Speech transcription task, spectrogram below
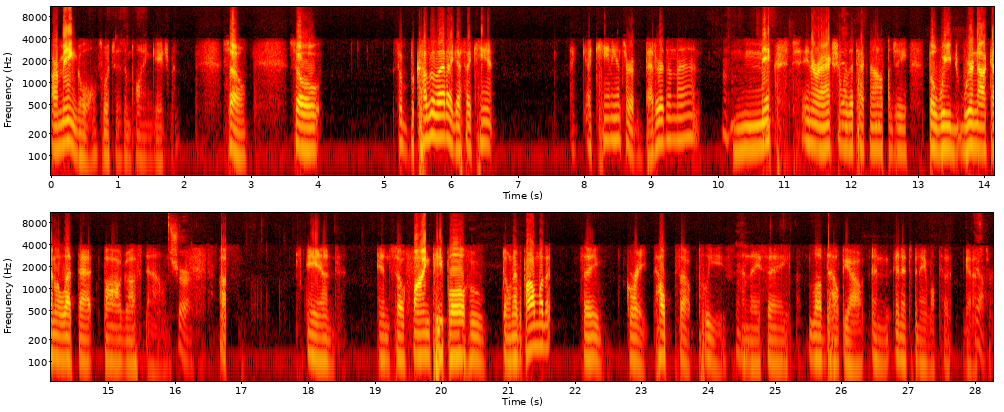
our main goals, which is employee engagement. So so so because of that, I guess I can't I, I can't answer it better than that. Mm-hmm. Mixed interaction yeah. with the technology, but we we're not going to let that bog us down. Sure. Uh, and and so find people who don't have a problem with it, say, "Great, help us out, please," Mhm. and they say, "Love to help you out," and and it's been able to get us Yeah. through.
